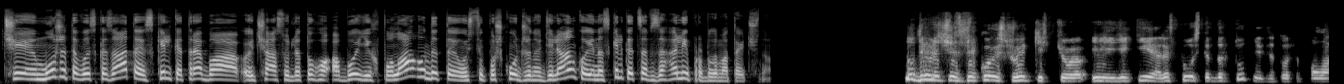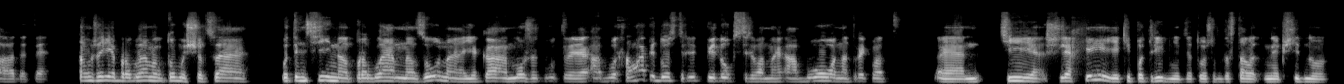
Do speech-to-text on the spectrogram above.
чи можете ви сказати, скільки треба е, часу для того, аби їх полагодити, ось цю пошкоджену ділянку, і наскільки це взагалі проблематично? Ну, дивлячись, з якою швидкістю і які ресурси доступні для того, щоб полагодити, там вже є проблема в тому, що це потенційно проблемна зона, яка може бути або сама під, під обстрілами, або, наприклад, е, ті шляхи, які потрібні для того, щоб доставити необхідну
